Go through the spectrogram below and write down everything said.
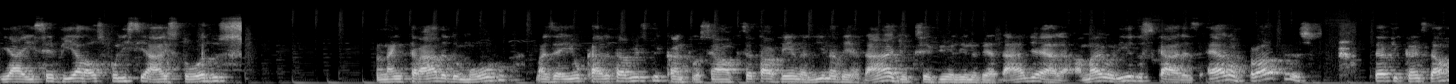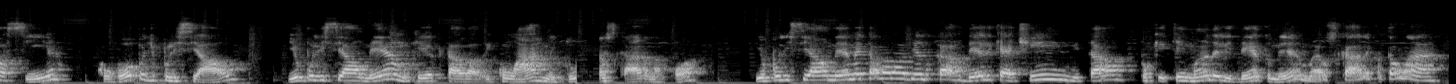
e aí você via lá os policiais todos na entrada do morro, mas aí o cara estava me explicando, falou assim, ah, o que você está vendo ali, na verdade, o que você viu ali, na verdade, era a maioria dos caras eram próprios traficantes da Rocinha, com roupa de policial, e o policial mesmo, que estava com arma e tudo, os caras na porta, e o policial mesmo, ele tava lá dentro do carro dele, quietinho e tal, porque quem manda ele dentro mesmo é os caras que estão lá.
